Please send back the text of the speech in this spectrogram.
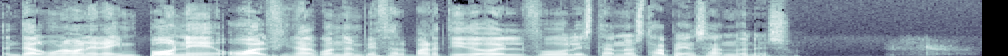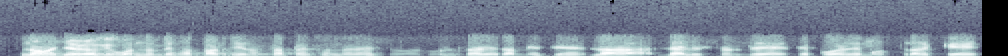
de alguna manera impone o al final cuando empieza el partido el futbolista no está pensando en eso. No, yo creo que cuando empieza el partido no está pensando en eso, al contrario, también tienes la, ilusión de, poder demostrar que,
